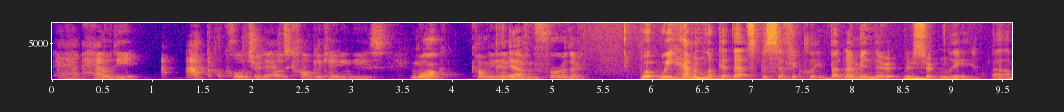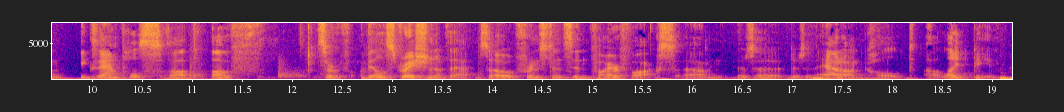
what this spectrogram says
how the app culture now is complicating these more complicated yeah. even further. Well, we haven't looked at that specifically, but I mean, there there's certainly um, examples of, of sort of, illustration of that. So, for instance, in Firefox, um, there's a there's an add-on called uh, Lightbeam,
